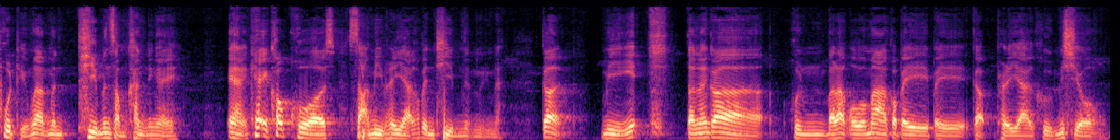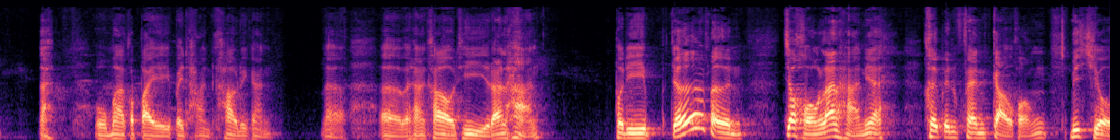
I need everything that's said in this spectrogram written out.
พูดถึงว่ามันทีมมันสำคัญยังไงแค่แค่ครอบครัวสามีภรรยาก็เป็นทีมหนึ่งหนึ่งนะก็มีตอนนั้นก็คุณบารักโอบามาก็ไปไปกับภรรยาคือมิเชลนะ โอมาก็ไปไปทานข้าวด้วยกันนะไปทานข้าวที่ร้านอาหาร พอดีเจอเฟินเจ้าของร้านอาหารเนี่ยเคยเป็นแฟนเก่าของมิเชล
